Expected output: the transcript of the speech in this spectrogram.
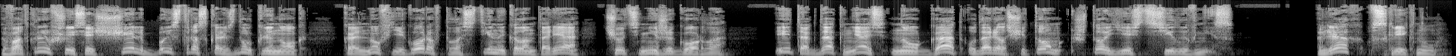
в открывшуюся щель быстро скользнул клинок, кольнув Егора в пластины калантаря чуть ниже горла, и тогда князь наугад ударил щитом, что есть силы вниз. Лях вскрикнул —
